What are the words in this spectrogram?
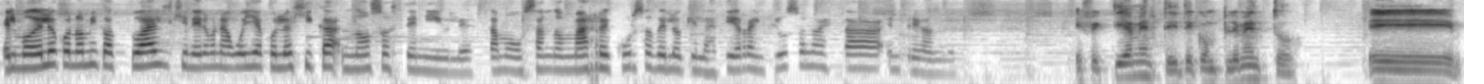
El modelo económico actual genera una huella ecológica no sostenible. Estamos usando más recursos de lo que la Tierra incluso nos está entregando. Efectivamente, y te complemento. eh,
